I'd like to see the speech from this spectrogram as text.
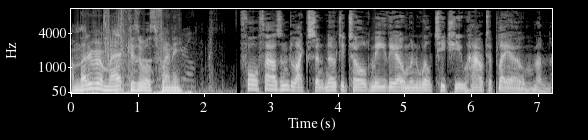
I'm not even mad because it was funny. 4000 likes and noted told me the Omen will teach you how to play Omen.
